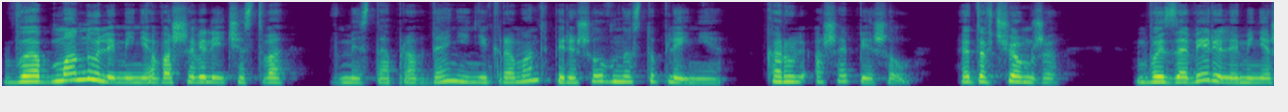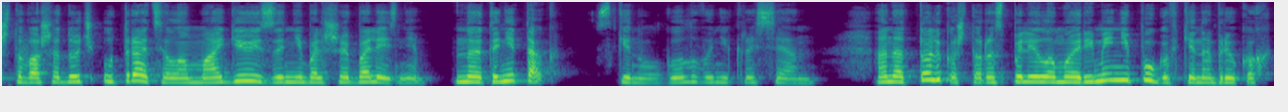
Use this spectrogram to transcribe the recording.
«Вы обманули меня, Ваше Величество!» Вместо оправдания некромант перешел в наступление. Король аж опешил. «Это в чем же?» «Вы заверили меня, что ваша дочь утратила магию из-за небольшой болезни. Но это не так», – скинул голову Некрасиан. «Она только что распылила мой ремень и пуговки на брюках,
